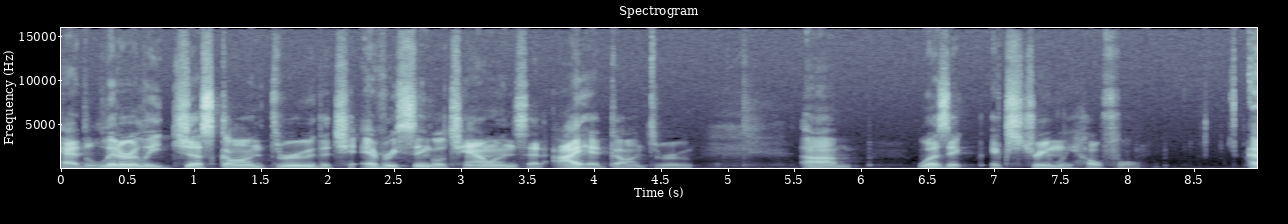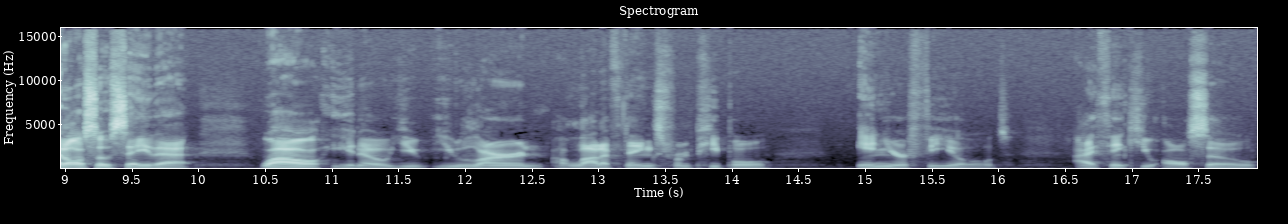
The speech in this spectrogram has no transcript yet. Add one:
had literally just gone through the ch- every single challenge that I had gone through um, was e- extremely helpful. I'd also say that while you know you you learn a lot of things from people in your field I think you also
